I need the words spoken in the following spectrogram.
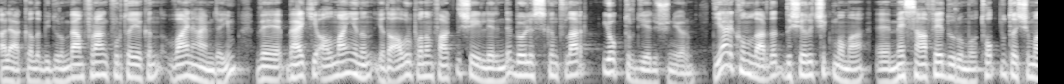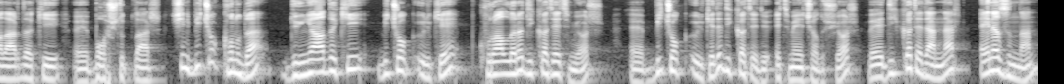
alakalı bir durum. Ben Frankfurt'a yakın Weinheim'dayım ve belki Almanya'nın ya da Avrupa'nın farklı şehirlerinde böyle sıkıntılar yoktur diye düşünüyorum. Diğer konularda dışarı çıkmama, e, mesafe durumu, toplu taşımalardaki e, boşluklar. Şimdi birçok konuda dünyadaki birçok ülke kurallara dikkat etmiyor. E, birçok ülkede dikkat ediyor, etmeye çalışıyor ve dikkat edenler en azından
